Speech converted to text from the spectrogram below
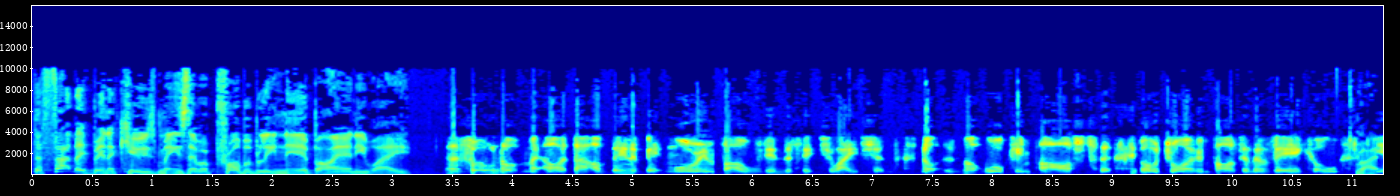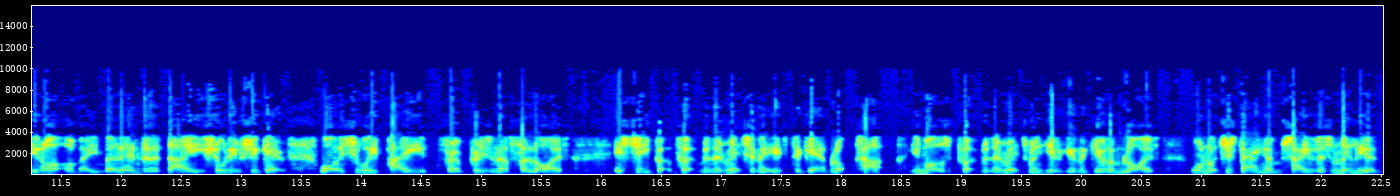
the fact they've been accused means they were probably nearby anyway. Well, not. me. I don't, I've been a bit more involved in the situation. Not not walking past or driving past in a vehicle. Right. You know what I mean? But at the end of the day, surely we should get. Why should we pay for a prisoner for life? It's cheaper to put them in the rich than it is to get them locked up. You might as well put them in the rich, wouldn't you? If you're going to give them life, why not just hang them? Save us millions.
